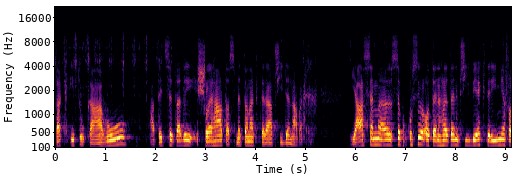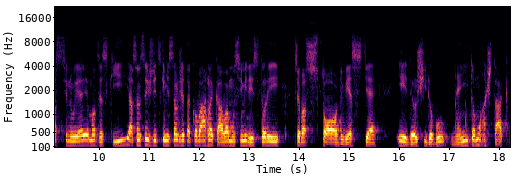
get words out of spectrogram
tak i tu kávu a teď se tady šlehá ta smetana, která přijde na vrch. Já jsem eh, se pokusil o tenhle ten příběh, který mě fascinuje, je moc hezký. Já jsem si vždycky myslel, že takováhle káva musí mít historii třeba 100, 200 i delší dobu. Není tomu až tak.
